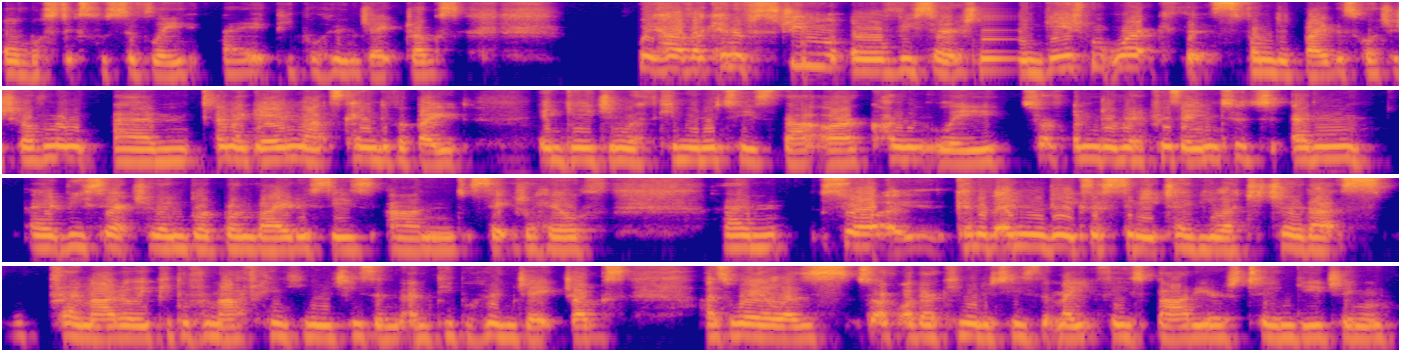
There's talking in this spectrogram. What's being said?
almost exclusively uh, people who inject drugs. We have a kind of stream of research and engagement work that's funded by the Scottish Government. Um, and again, that's kind of about engaging with communities that are currently sort of underrepresented in uh, research around bloodborne viruses and sexual health. Um, so uh, kind of in the existing HIV literature, that's primarily people from African communities and, and, people who inject drugs, as well as sort of other communities that might face barriers to engaging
